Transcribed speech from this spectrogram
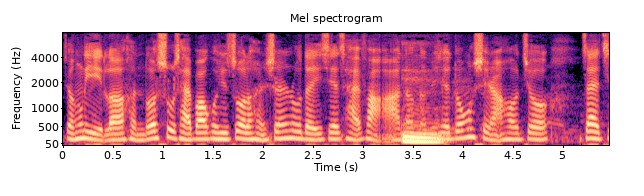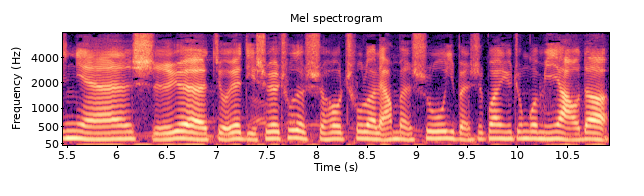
整理了很多素材，包括去做了很深入的一些采访啊等等这些东西，然后就在今年十月、九月底、十月初的时候出了两本书，一本是关于中国民谣的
